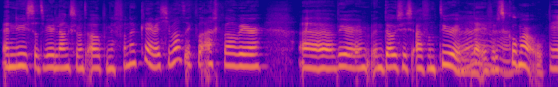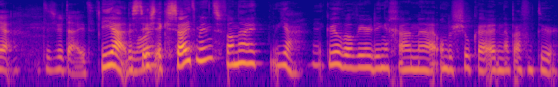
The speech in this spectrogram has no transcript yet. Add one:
En nu is dat weer langzaam het openen van, oké, weet je wat, ik wil eigenlijk wel weer, uh, weer een, een, dosis avontuur in mijn ah. leven. Dus kom maar op. Ja. Het is weer tijd. Ja, dus er is excitement van, uh, ja, ik wil wel weer dingen gaan uh, onderzoeken en op avontuur.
